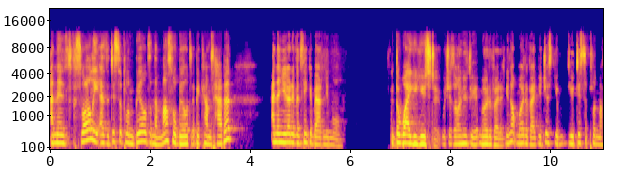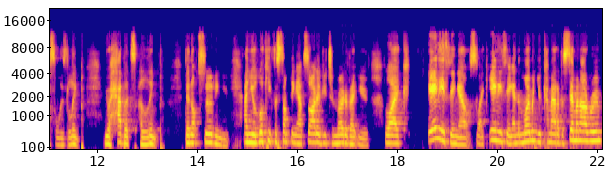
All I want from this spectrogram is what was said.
And then slowly, as the discipline builds and the muscle builds, it becomes habit. And then you don't even think about it anymore the way you used to, which is I need to get motivated. You're not motivated. You're just your, your discipline muscle is limp. Your habits are limp. They're not serving you, and you're looking for something outside of you to motivate you, like anything else, like anything. And the moment you come out of a seminar room,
